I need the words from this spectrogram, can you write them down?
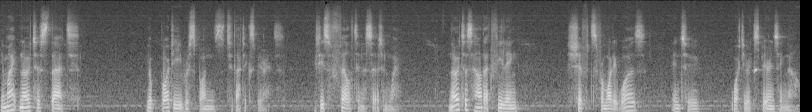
you might notice that your body responds to that experience. It is felt in a certain way. Notice how that feeling shifts from what it was into what you're experiencing now.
